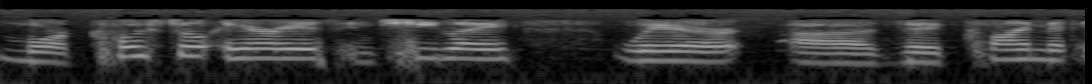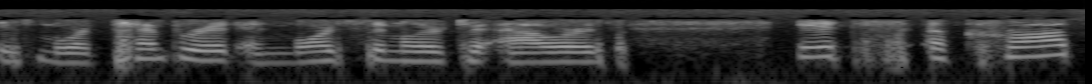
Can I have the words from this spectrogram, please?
more coastal areas in Chile, where uh, the climate is more temperate and more similar to ours. It's a crop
